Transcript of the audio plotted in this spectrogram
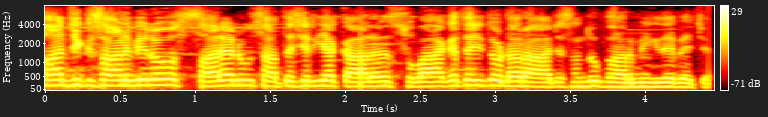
ਹਾਂਜੀ ਕਿਸਾਨ ਵੀਰੋ, ਸਾਰਿਆਂ ਨੂੰ ਸਤਿ ਸ਼੍ਰੀ ਅਕਾਲ। ਸਵਾਗਤ ਹੈ ਜੀ ਤੁਹਾਡਾ ਰਾਜ ਸੰਧੂ ਫਾਰਮਿੰਗ ਦੇ ਵਿੱਚ।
